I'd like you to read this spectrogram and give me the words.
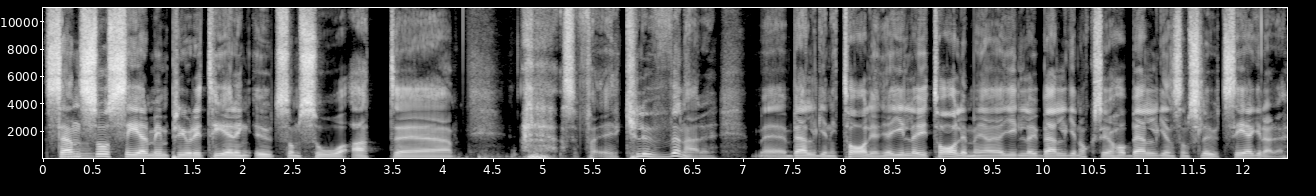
Sen så ser min prioritering ut som så att eh, alltså, kluven här. Eh, Belgien, Italien. Jag gillar ju Italien men jag, jag gillar ju Belgien också. Jag har Belgien som slutsegrare.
